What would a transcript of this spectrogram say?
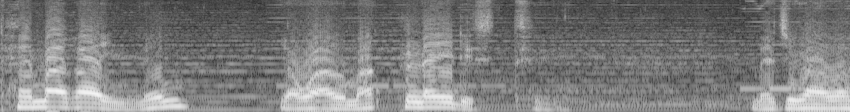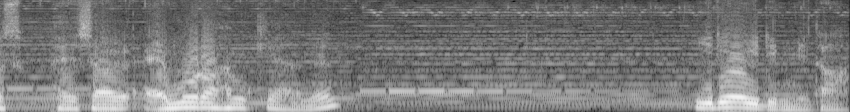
테마가 있는 영화 음악 플레이리스트 매직아워 스페셜 M으로 함께하는 일요일입니다.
